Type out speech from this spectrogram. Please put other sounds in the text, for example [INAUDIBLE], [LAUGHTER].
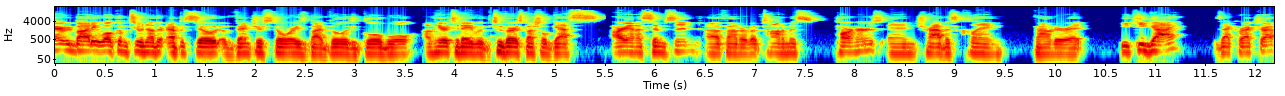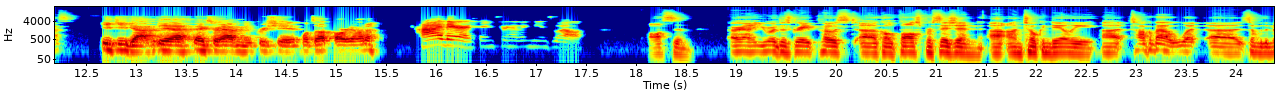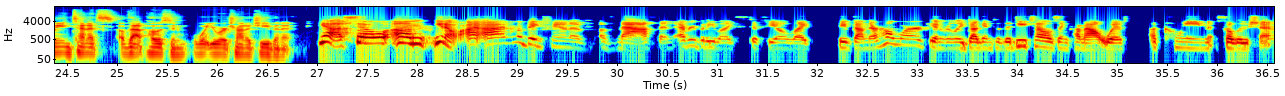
Hey, everybody, welcome to another episode of Venture Stories by Village Global. I'm here today with two very special guests Arianna Simpson, uh, founder of Autonomous partners and Travis Kling, founder at Ikigai. Is that correct, Travis? Ikigai. Yeah. Thanks for having me. Appreciate it. What's up, Arianna? Hi there. Thanks for having me as well. Awesome. Arianna, you wrote this great post uh, called "False Precision" uh, on Token Daily. Uh, talk about what uh, some of the main tenets of that post and what you were trying to achieve in it. Yeah, so um, you know, I, I'm a big fan of of math, and everybody likes to feel like they've done their homework and really dug into the details and come out with a clean solution.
